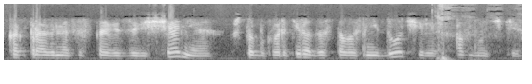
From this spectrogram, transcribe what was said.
Как правильно составить завещание, чтобы квартира досталась не дочери, а внучке?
